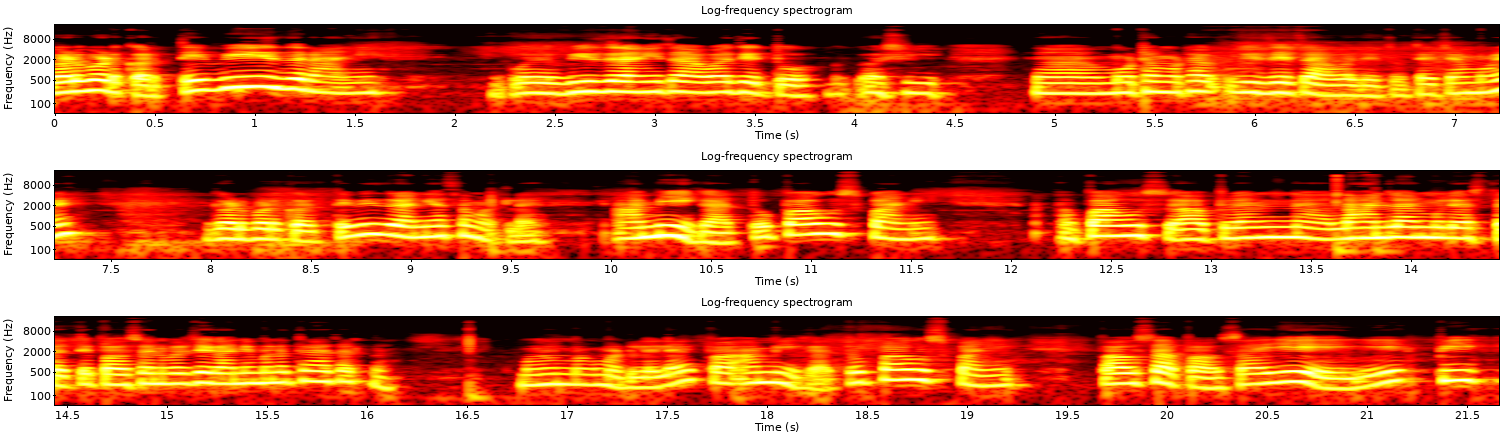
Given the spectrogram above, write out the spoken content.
गडबड करते. वीज राणी व वीज राणीचा आवाज येतो. अशी मोठा मोठा विजेचा आवाज येतो. त्याच्यामुळे गडबड करते. वीज राणी असं म्हटलं आहे आम्ही गातो पाऊस पाणी. पाऊस आपल्या लहान लहान मुले असतात ते पावसांवरचे गाणे म्हणत राहतात ना. म्हणून मग म्हटलेलं आहे पा आम्ही गातो पाऊस पाणी. पावसा पावसा ये ये पीक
